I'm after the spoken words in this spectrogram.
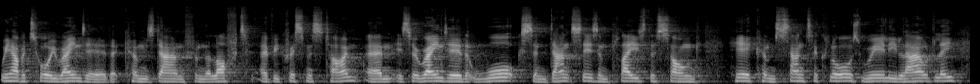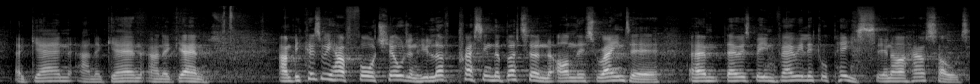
We have a toy reindeer that comes down from the loft every Christmas time. Um, it's a reindeer that walks and dances and plays the song here comes Santa Claus really loudly, again and again and again. And because we have four children who love pressing the button on this reindeer, um, there has been very little peace in our household.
